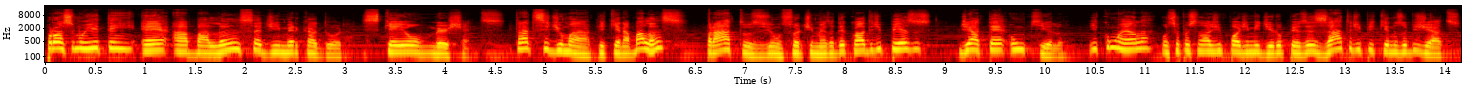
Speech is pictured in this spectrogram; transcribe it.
Próximo item é a balança de mercador, Scale Merchants. Trata-se de uma pequena balança pratos e um sortimento adequado de pesos de até 1 kg. E com ela, o seu personagem pode medir o peso exato de pequenos objetos,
